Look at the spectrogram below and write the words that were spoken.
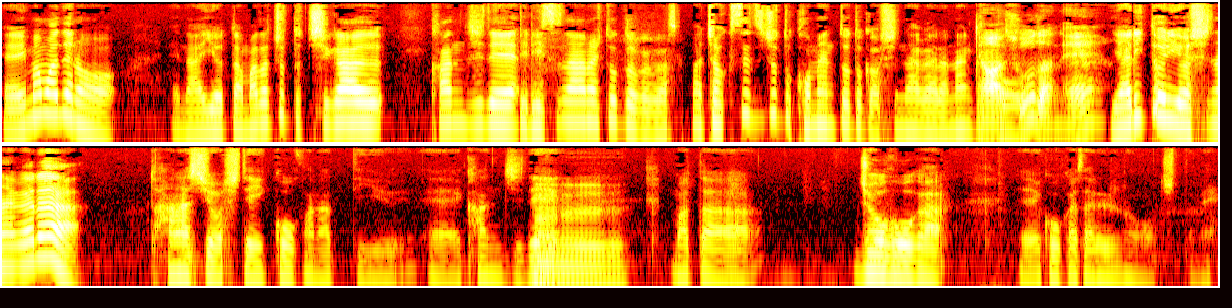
えー今までの内容とはまたちょっと違う感じで、リスナーの人とかが、まあ、直接ちょっとコメントとかをしながら、なんかあ、こう、そうだね。やりとりをしながら、話をしていこうかなっていう、えー感じで、うんまた、情報が、えー公開されるのをちょっとね、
